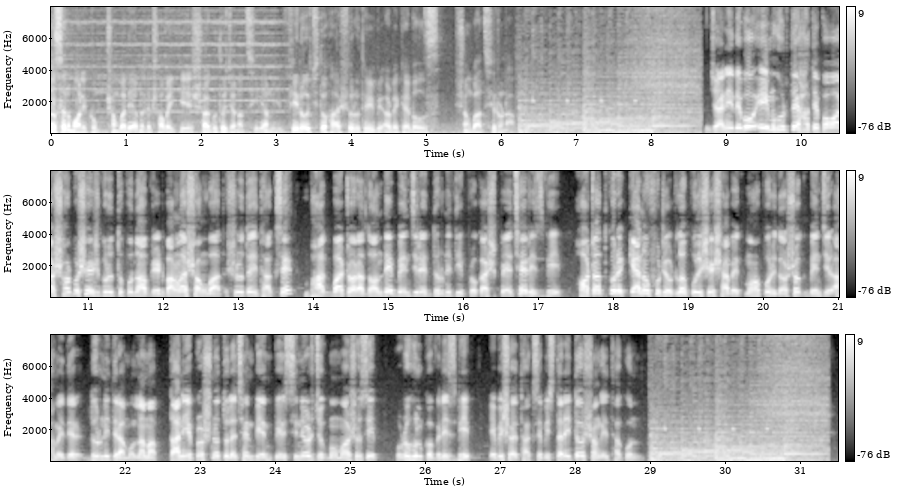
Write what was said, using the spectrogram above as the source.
আসসালামু আলাইকুম। সংবাদে আপনাদের সবাইকে স্বাগত জানাচ্ছি। আমি ফিরোজ তোহা, শুরুতেই আরবে কেবলস সংবাদ শিরোনাম। জানিয়ে দেব, এই মুহূর্তে হাতে পাওয়া সর্বশেষ গুরুত্বপূর্ণ আপডেট বাংলা সংবাদ। শুরুতেই থাকছে ভাগ বাটোয়ারা দ্বন্দ্বে বেঞ্জিরের দুর্নীতি প্রকাশ পেয়েছে রিজভি। হঠাৎ করে কেন ফুটে উঠল পুলিশের সাবেক মহাপরিদর্শক বেনজির আহমেদের দুর্নীতির আমলনামা? তা নিয়ে প্রশ্ন তুলেছেন বিএনপির সিনিয়র যুগ্ম মহাসচিব রুহুল কবির রিজভি। এ বিষয়ে থাকছে বিস্তারিত সঙ্গে থাকুন।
